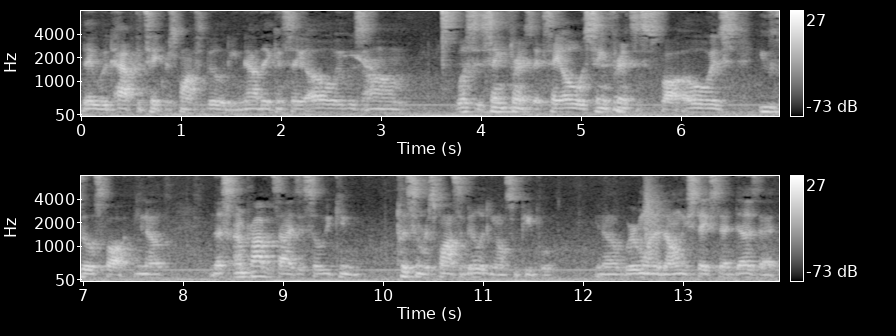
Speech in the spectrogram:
they would have to take responsibility. Now they can say, oh, it was um, what's it, St. Francis? They say, oh, it's St. Francis' fault. Oh, it's Youthville's fault. You know, let's unprivatize it so we can put some responsibility on some people. You know, we're one of the only states that does that.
